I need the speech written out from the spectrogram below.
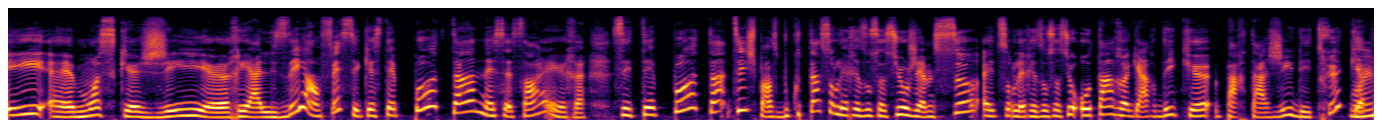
Et euh, moi, ce que j'ai euh, réalisé, en fait, c'est que c'était pas tant nécessaire. C'était pas tant. Tu sais, je passe beaucoup de temps sur les réseaux sociaux. J'aime ça, être sur les réseaux sociaux, autant regarder que partager des trucs. Ouais.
